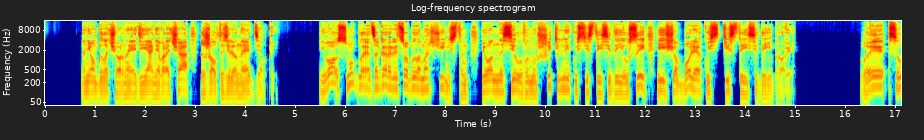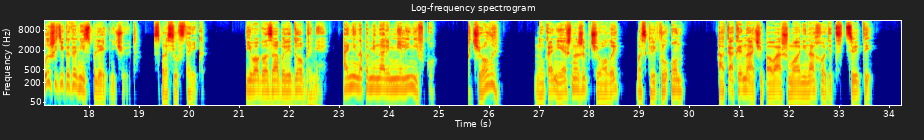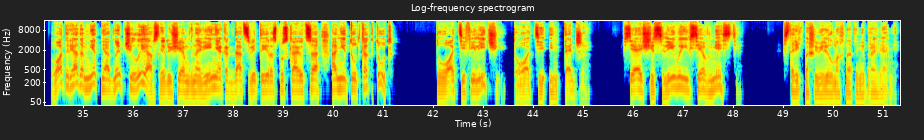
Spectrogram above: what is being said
На нем было черное одеяние врача с желто-зеленой отделкой. Его смуглое от загара лицо было морщинистым, и он носил внушительные кустистые седые усы и еще более кустистые седые брови. «Вы слышите, как они сплетничают?» – спросил старик. Его глаза были добрыми. Они напоминали мне ленивку. «Пчелы?» «Ну, конечно же, пчелы!» – воскликнул он. А как иначе, по-вашему, они находят цветы? Вот рядом нет ни одной пчелы, а в следующее мгновение, когда цветы распускаются, они тут как тут. Туотти Феличи, Туотти Интеджи. Все счастливы и все вместе. Старик пошевелил мохнатыми бровями.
